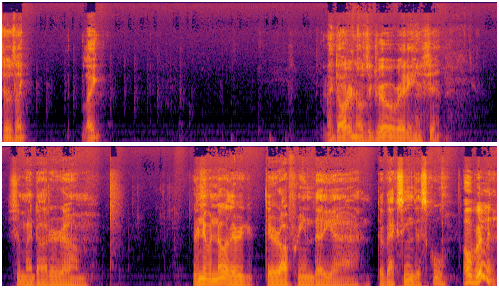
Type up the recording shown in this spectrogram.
So it's like, like, my daughter knows the drill already and shit. Shoot, my daughter. Um, we didn't even know they were they were offering the uh, the vaccines at school, Oh, really?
